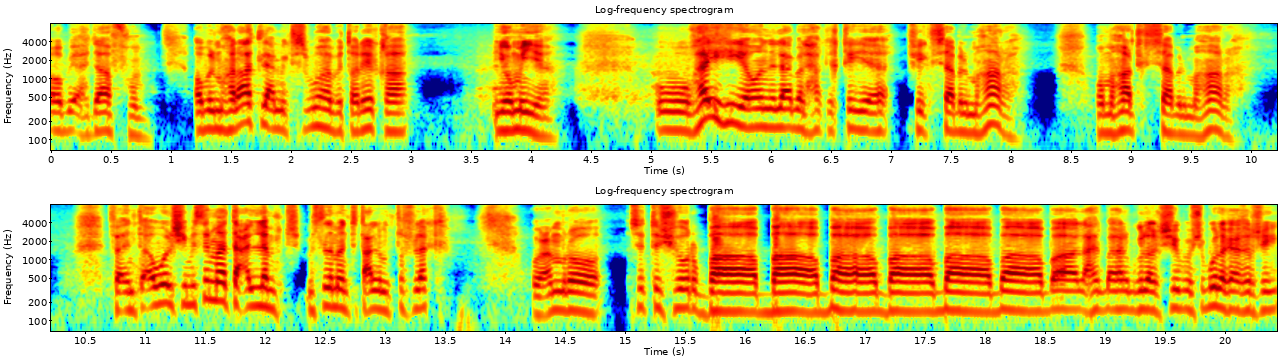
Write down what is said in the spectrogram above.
أو بأهدافهم أو بالمهارات اللي عم يكتسبوها بطريقة يومية. وهي هي هون اللعبة الحقيقية في اكتساب المهارة ومهارة اكتساب المهارة. فأنت أول شيء مثل ما تعلمت مثل ما أنت تعلم طفلك وعمره ست شهور با با با با با با با لحد بقول لك شو بقول لك آخر شيء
